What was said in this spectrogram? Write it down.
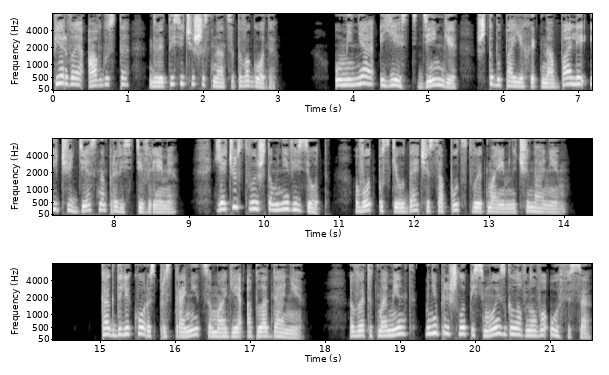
1 августа 2016 года. У меня есть деньги, чтобы поехать на Бали и чудесно провести время. Я чувствую, что мне везет. В отпуске удача сопутствует моим начинаниям. Как далеко распространится магия обладания? В этот момент мне пришло письмо из головного офиса.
